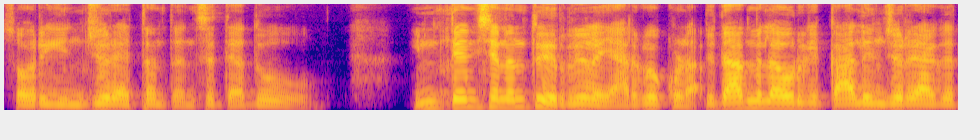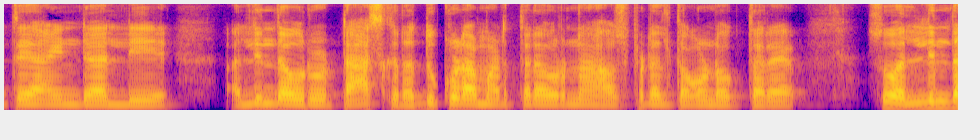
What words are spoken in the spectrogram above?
ಸೊ ಅವ್ರಿಗೆ ಇಂಜುರಿ ಆಯ್ತು ಅಂತ ಅನ್ಸುತ್ತೆ. ಅದು ಇಂಟೆನ್ಷನ್ ಅಂತೂ ಇರಲಿಲ್ಲ, ಯಾರಿಗೂ ಕೂಡ. ಇದಾದ್ಮೇಲೆ ಅವ್ರಿಗೆ ಕಾಲು ಇಂಜುರಿ ಆಗುತ್ತೆ ಆ್ಯಂಡ್ ಅಲ್ಲಿ, ಅಲ್ಲಿಂದ ಅವರು ಟಾಸ್ಕ್ ರದ್ದು ಕೂಡ ಮಾಡ್ತಾರೆ, ಅವ್ರನ್ನ ಹಾಸ್ಪಿಟಲ್ ತೊಗೊಂಡು ಹೋಗ್ತಾರೆ. ಸೊ ಅಲ್ಲಿಂದ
